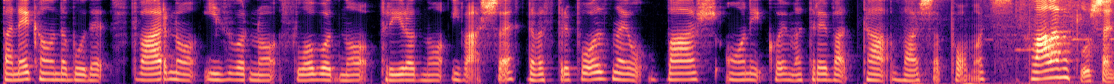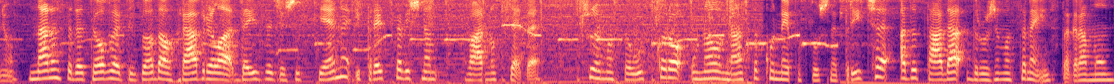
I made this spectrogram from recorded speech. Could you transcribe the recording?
pa neka onda bude stvarno, izvorno, slobodno, prirodno i vaše, da vas prepoznaju baš oni kojima treba ta vaša pomoć. Hvala na slušanju. Nadam se da te ova epizoda ohrabrila da izađeš iz sjene i predstaviš nam stvarno sebe. Čujemo se uskoro u novom nastavku neposlušne priče, a do tada družimo se na Instagramu.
